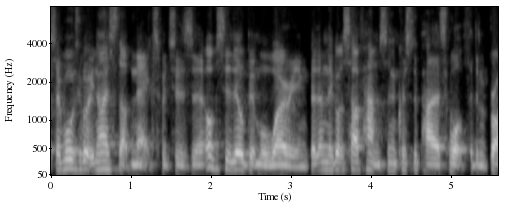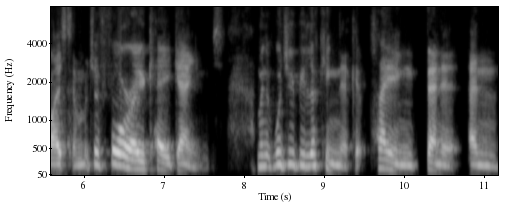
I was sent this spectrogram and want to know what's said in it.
So Wolves have got United up next, which is uh, obviously a little bit more worrying. But then they've got Southampton, Crystal Palace, Watford, and Brighton, which are four okay games. I mean, would you be looking, Nick, at playing Bennett and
